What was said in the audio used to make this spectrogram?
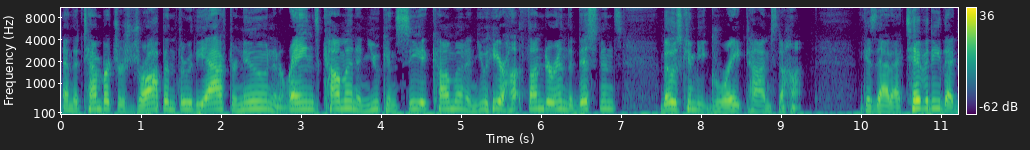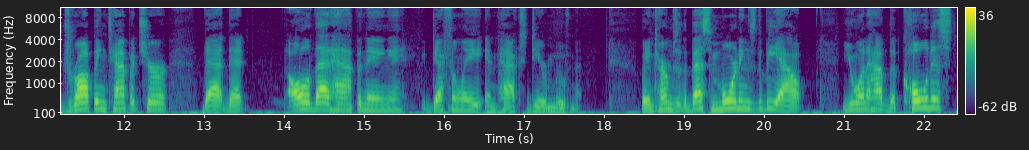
and the temperature's dropping through the afternoon and rain's coming and you can see it coming and you hear thunder in the distance those can be great times to hunt. Because that activity that dropping temperature that that all of that happening definitely impacts deer movement. But in terms of the best mornings to be out you want to have the coldest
